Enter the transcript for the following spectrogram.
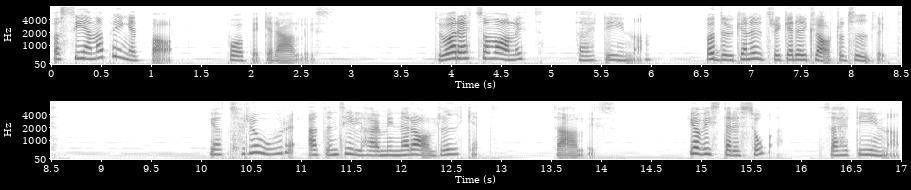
Fast senap är inget barn, påpekade Alice. Du har rätt som vanligt, sa hertiginnan. Vad du kan uttrycka dig klart och tydligt. Jag tror att den tillhör mineralriket, sa Alice. Ja, visst är det så, sa hertiginnan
